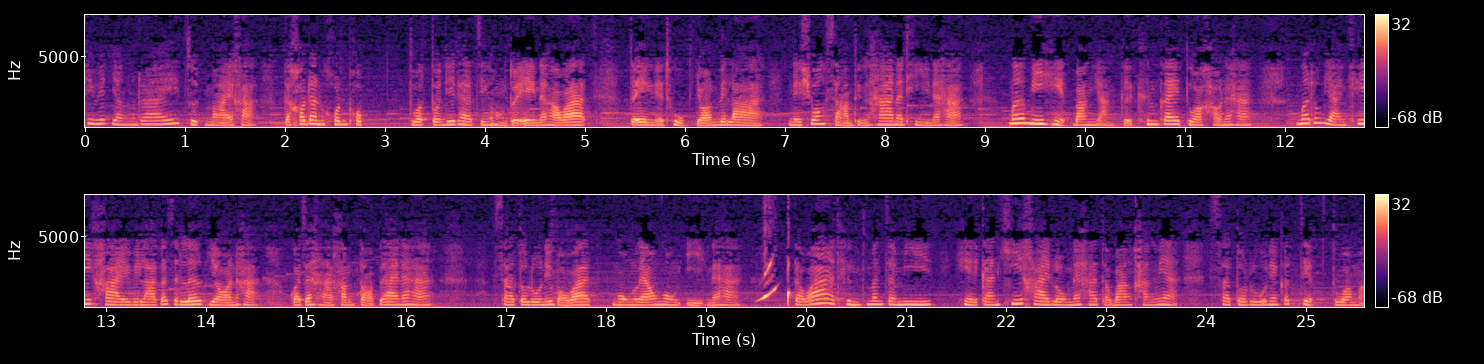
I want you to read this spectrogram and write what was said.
ชีวิตอย่างไร้จุดหมายค่ะ แต่เขาดันค้นพบ ตัวตนที่แท้จริงของตัวเองนะคะว่า ตัวเองเนี่ยถูกย้อนเวลาในช่วง 3-5 นาทีนะคะ เมื่อมีเหตุบางอย่างเกิดขึ้นใกล้ตัวเขานะคะ เมื่อทุกอย่างคลี่คลายเวลาก็จะเลิกย้อนค่ะ กว่าจะหาคำตอบได้นะคะซาโตรุนี่บอกว่างงแล้วงงอีกนะคะ แต่ว่าถึงมันจะมีเหตุการณ์ขี้คายลงนะคะ แต่บางครั้งเนี่ยซาโตรุเนี่ยก็เจ็บตัวมา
